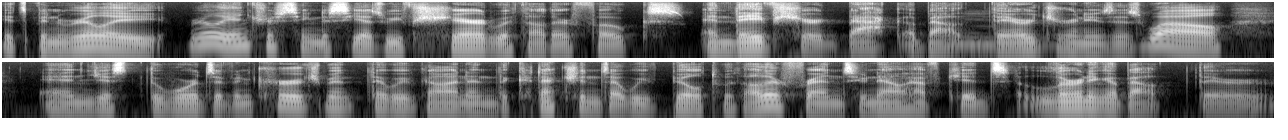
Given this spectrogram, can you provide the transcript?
it's been really really interesting to see as we've shared with other folks and they've shared back about mm. their journeys as well. And just the words of encouragement that we've gotten and the connections that we've built with other friends who now have kids, learning about their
